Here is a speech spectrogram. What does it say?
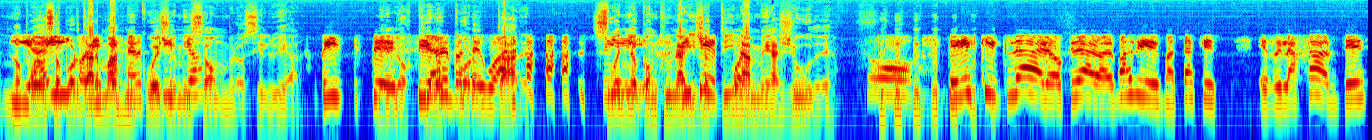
no puedo soportar más mi cuello y mis hombros, Silvia. ¿Viste? Me los quiero cortar. Sueño con que una guillotina me ayude. no, tenés que, claro, claro, además de masajes eh, relajantes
